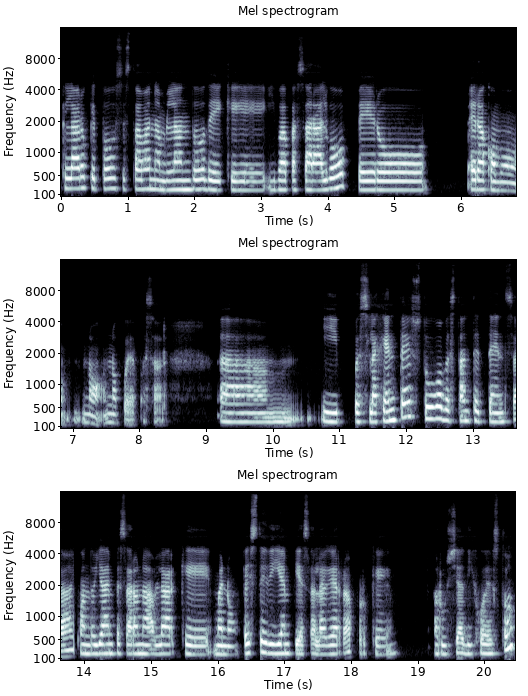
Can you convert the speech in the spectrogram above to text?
claro que todos estaban hablando de que iba a pasar algo, pero era como, no, no puede pasar. y pues la gente estuvo bastante tensa cuando ya empezaron a hablar que, bueno, este día empieza la guerra porque Rusia dijo esto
